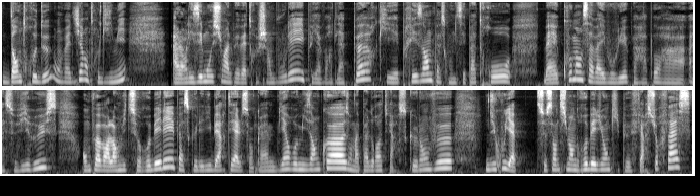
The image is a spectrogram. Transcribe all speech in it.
d'entre-deux, on va dire, entre guillemets. Alors les émotions, elles peuvent être chamboulées, il peut y avoir de la peur qui est présente parce qu'on ne sait pas trop ben, comment ça va évoluer par rapport à, ce virus. On peut avoir l'envie de se rebeller parce que les libertés, elles sont quand même bien remises en cause, on n'a pas le droit de faire ce que l'on veut. Du coup, il y a ce sentiment de rébellion qui peut faire surface.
